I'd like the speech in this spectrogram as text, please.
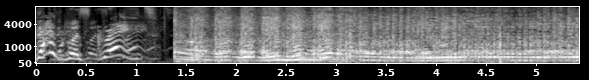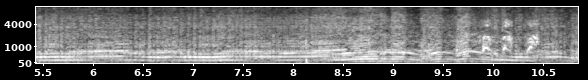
that was great.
